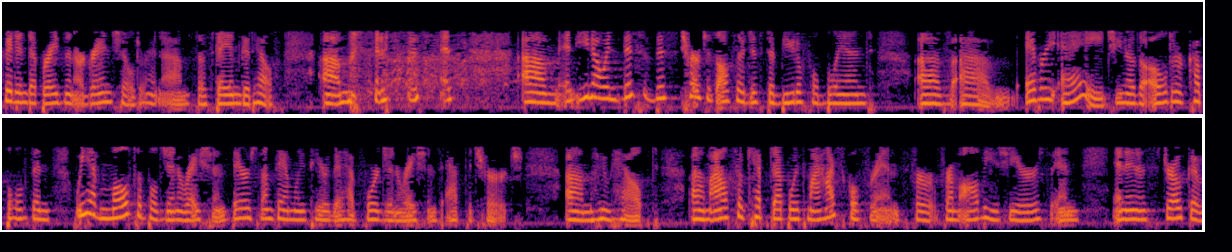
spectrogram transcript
could end up raising our grandchildren um so stay in good health. Um and, um and you know and this this church is also just a beautiful blend of um every age. You know the older couples and we have multiple generations. There are some families here that have four generations at the church um who helped. Um i also kept up with my high school friends for from all these years and and in a stroke of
